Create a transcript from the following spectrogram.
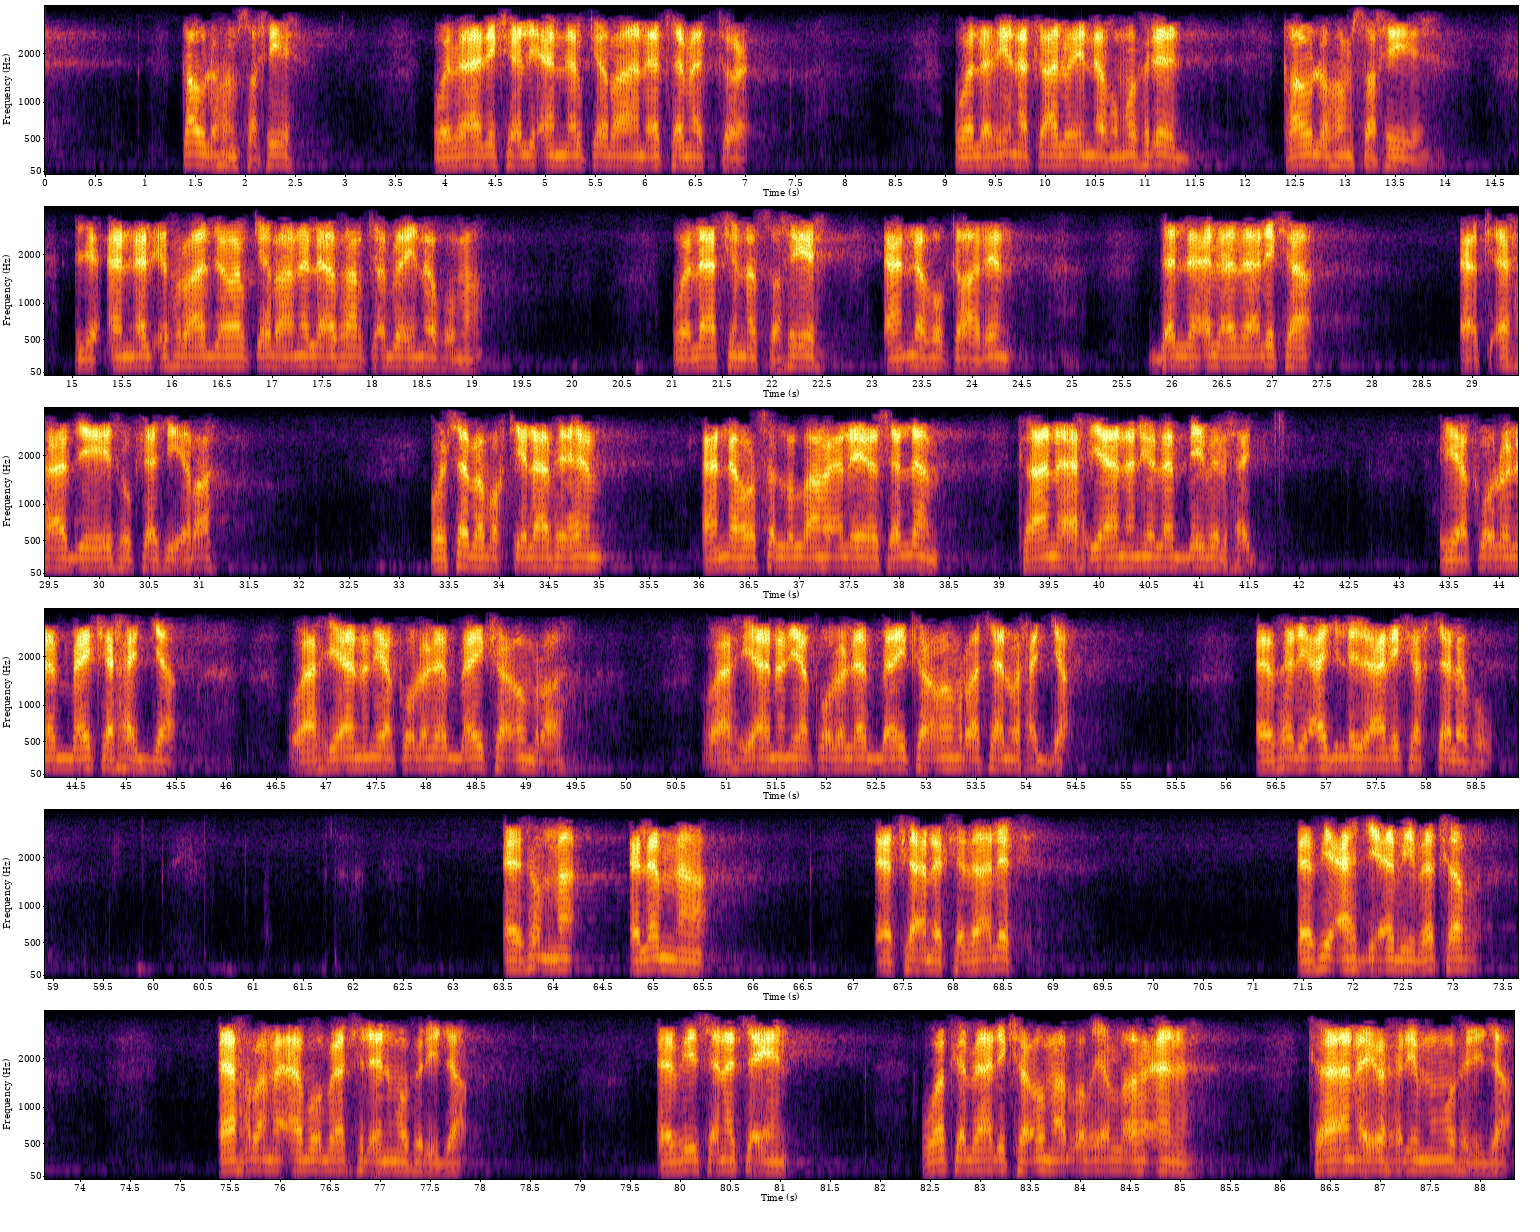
قولهم صحيح وذلك لأن القرآن تمتع. والذين قالوا إنه مفرد قولهم صحيح. لأن الإفراد والقران لا فرق بينهما. ولكن الصحيح أنه قارن دل على ذلك أحاديث كثيرة وسبب اختلافهم أنه صلى الله عليه وسلم كان أحيانا يلبي بالحج. يقول لبيك حجا وأحيانا يقول لبيك عمرة وأحيانا يقول لبيك عمرة وحجا فلأجل ذلك اختلفوا. ثم لما كان كذلك؟ في عهد أبي بكر أحرم أبو بكر مفردا في سنتين وكذلك عمر رضي الله عنه كان يحرم مفردا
